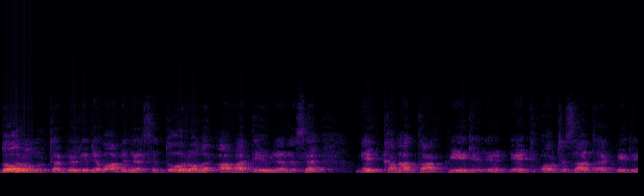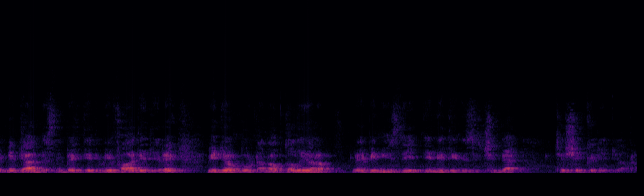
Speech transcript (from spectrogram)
Doğru olur. Tabii böyle devam ederse doğru olur ama devre arası net kanat takviyeleri, net orta saha takviyelerinin gelmesini beklediğimi ifade ederek videomu burada noktalıyorum ve beni izleyip dinlediğiniz için de teşekkür ediyorum.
